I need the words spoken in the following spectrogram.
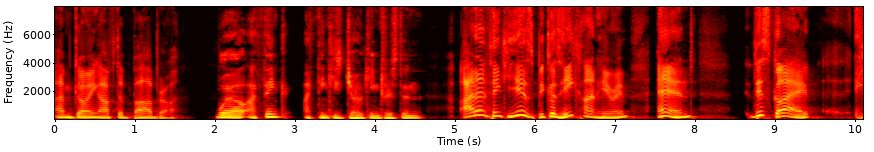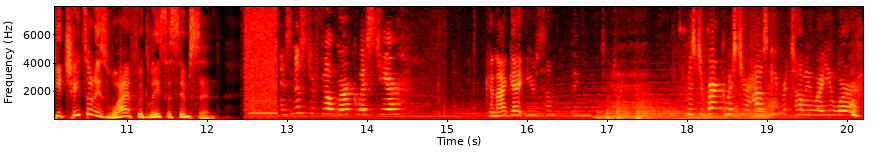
I'm going after Barbara? Well, I think I think he's joking, Tristan. I don't think he is because he can't hear him. And this guy, he cheats on his wife with Lisa Simpson. Is Berquist here? Can I get you something to drink? Mr. Berquist, your housekeeper told me where you were. Oh.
